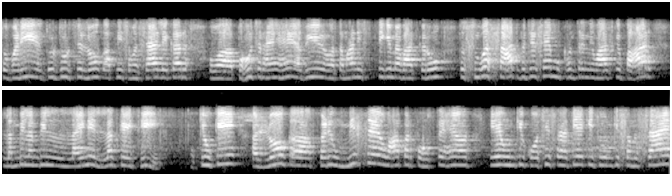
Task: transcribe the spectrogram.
तो बड़ी दूर दूर से लोग अपनी समस्याएँ लेकर पहुँच रहे हैं। अभी वर्तमान स्थिति की मैं बात करूँ तो सुबह सात बजे से मुख्यमंत्री निवास के बाहर लंबी लंबी लाइनें लग गई थी, क्योंकि लोग बड़ी उम्मीद से वहाँ पर पहुँचते हैं और ये उनकी कोशिश रहती है कि जो उनकी समस्याएँ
